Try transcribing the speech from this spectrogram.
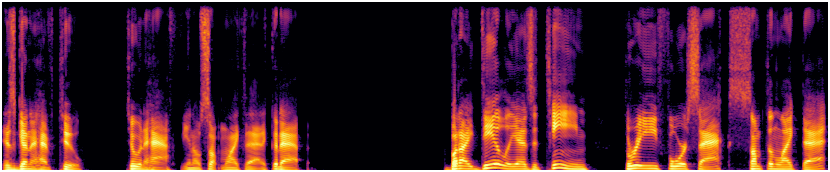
is going to have two, two and a half, you know, something like that. It could happen. But ideally, as a team, three, four sacks, something like that,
